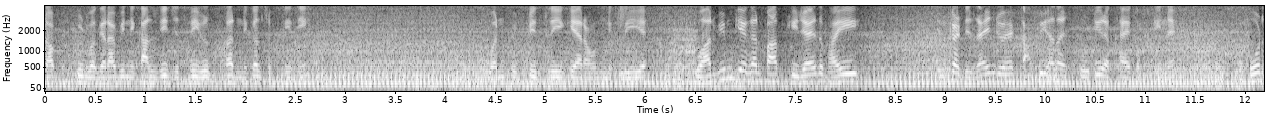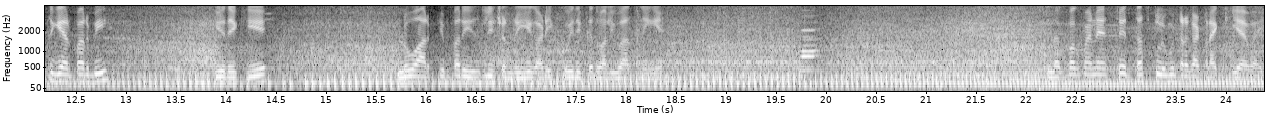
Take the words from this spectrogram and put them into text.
टॉप स्पीड वगैरह भी निकाल दी जितनी पर निकल सकती थी। 153 के अराउंड निकली है। आर की अगर बात की जाए तो भाई, इनका डिज़ाइन जो है काफ़ी ज़्यादा स्पोर्टी रखा है कंपनी ने। फोर्थ गियर पर भी, ये देखिए लो आर पर ईजिली चल रही है गाड़ी, कोई दिक्कत वाली बात नहीं है। लगभग मैंने इससे 10 किलोमीटर का ट्रैक किया है भाई।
